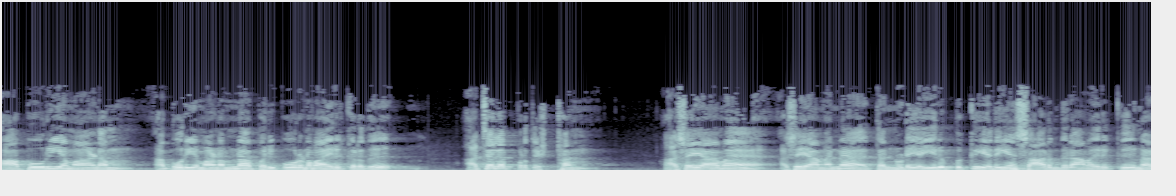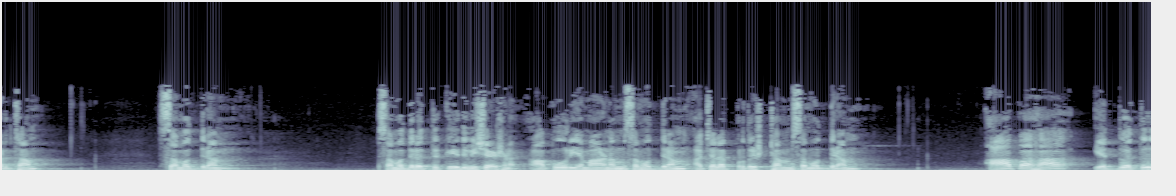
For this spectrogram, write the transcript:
ஆபூரியமானம் அபூரியமானம்னா பரிபூர்ணமாக இருக்கிறது. அச்சல பிரதிஷ்டம். அசையாம அசையாமன்னா தன்னுடைய இருப்புக்கு எதையும் சார்ந்திராமல் இருக்குன்னு அர்த்தம். சமுத்திரம். சமுத்திரத்துக்கு இது விசேஷனம் ஆபூரியமானம் சமுத்திரம் அச்சல பிரதிஷ்டம் சமுத்திரம். ஆபகா எத்வத்து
